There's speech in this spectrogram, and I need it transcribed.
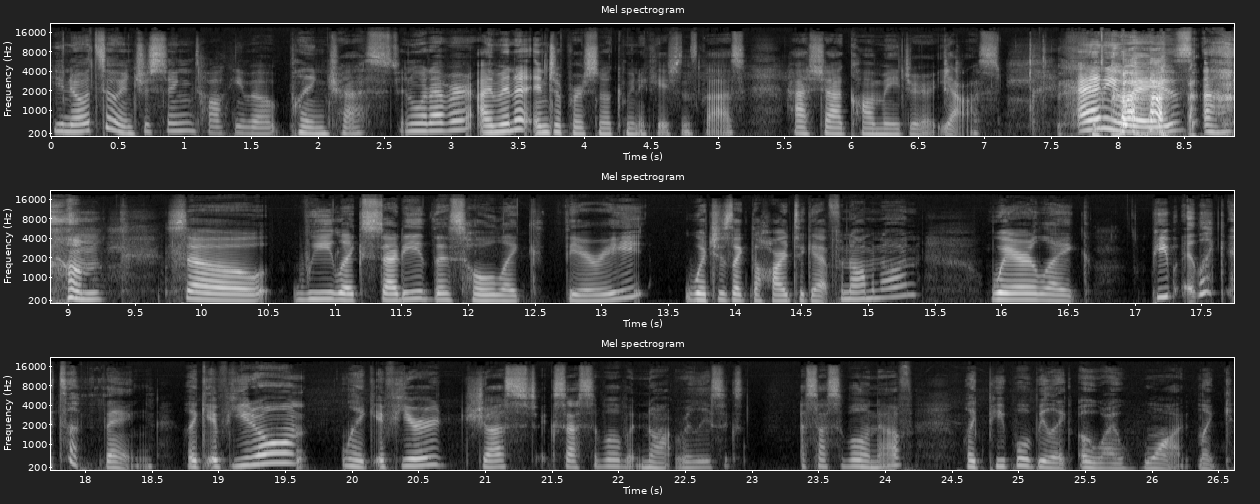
You know what's so interesting talking about playing chess and whatever? I'm in an interpersonal communications class. Hashtag com major, yes. Anyways, um, so we like studied this whole like theory, which is like the hard to get phenomenon, where like people like it's a thing. Like if you don't like if you're just accessible but not really suc- accessible enough, like people will be like, "Oh, I want like."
